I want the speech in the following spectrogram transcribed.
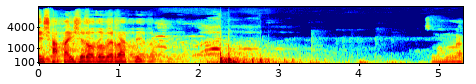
এই সাতাইশে রজবের রাতে? সুবহানাল্লাহ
